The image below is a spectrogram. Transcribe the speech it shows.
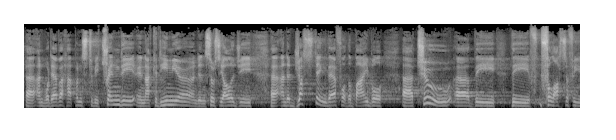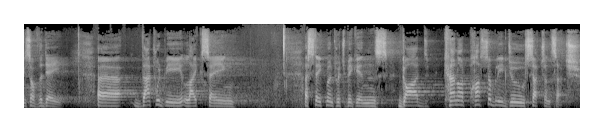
and whatever happens to be trendy in academia and in sociology, and adjusting, therefore, the Bible to the, the philosophies of the day. that would be like saying, a statement which begins, God cannot possibly do such and such.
